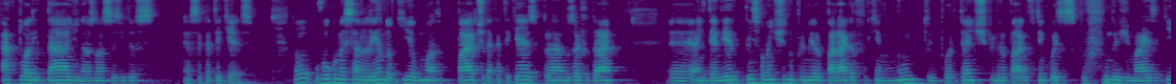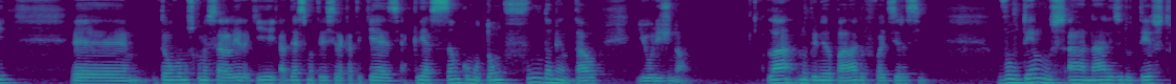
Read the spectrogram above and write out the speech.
atualidade nas nossas vidas, essa catequese. Então, vou começar lendo aqui alguma parte da catequese para nos ajudar é, a entender, principalmente no primeiro parágrafo, que é muito importante. O primeiro parágrafo tem coisas profundas demais aqui. É, então vamos começar a ler aqui a 13 terceira catequese, a criação como dom fundamental e original. Lá no primeiro parágrafo vai dizer assim: Voltemos à análise do texto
